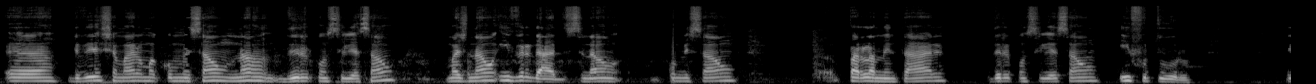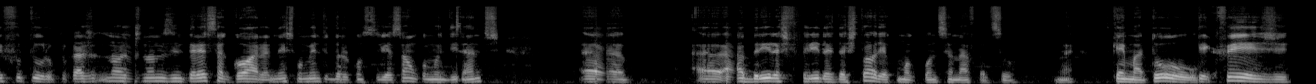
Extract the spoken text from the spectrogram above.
uh, deveria chamar uma comissão não de reconciliação, mas não em verdade, senão comissão eh, parlamentar de reconciliação e futuro. E futuro, porque nós não nos interessa agora, neste momento de reconciliação, como eu disse antes, uh, abrir as feridas da história, como aconteceu na África do Sul. É? Quem matou, o que, que fez,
